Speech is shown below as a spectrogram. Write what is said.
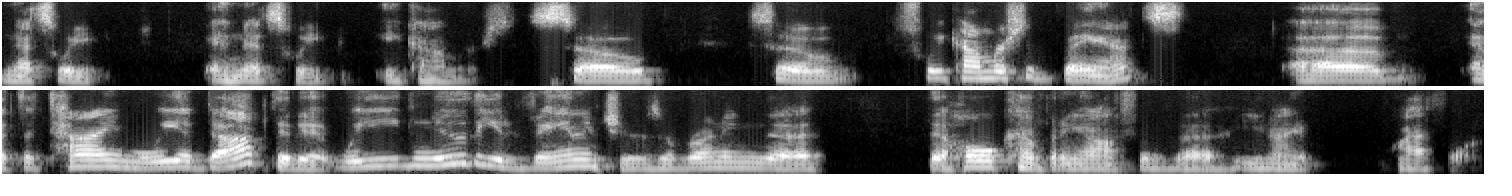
NetSuite and NetSuite e-commerce. So, so Suite Commerce Advanced, uh, at the time we adopted it, we knew the advantages of running the, the whole company off of a United platform.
